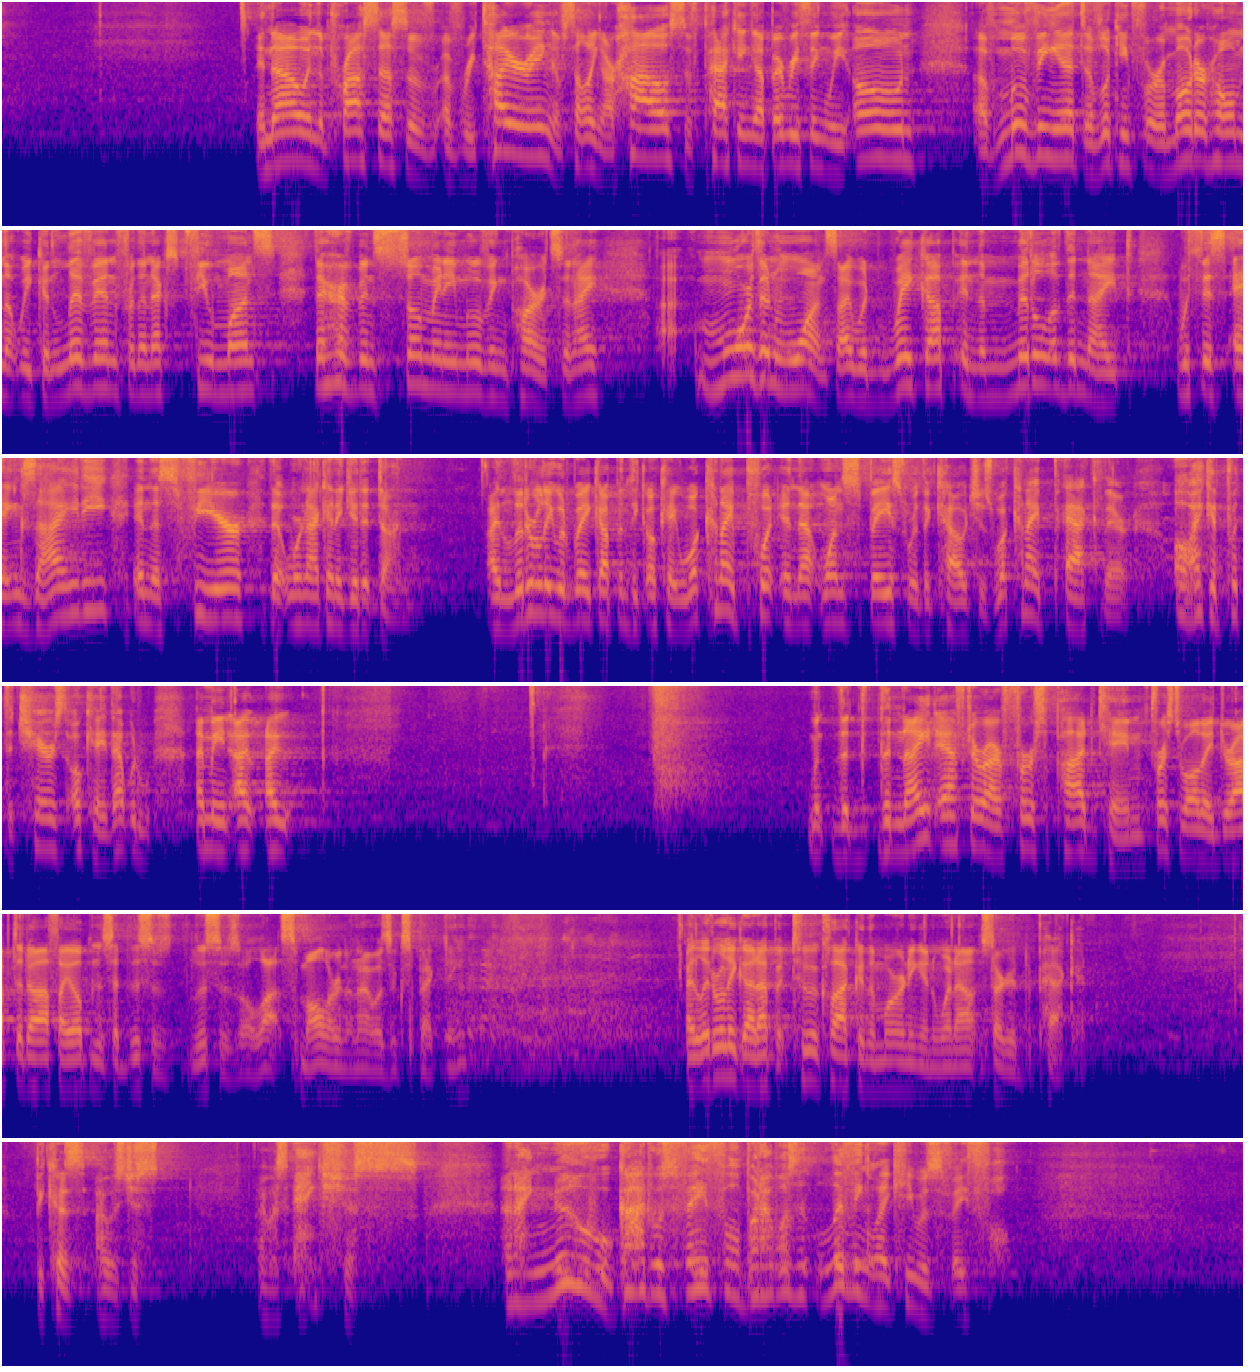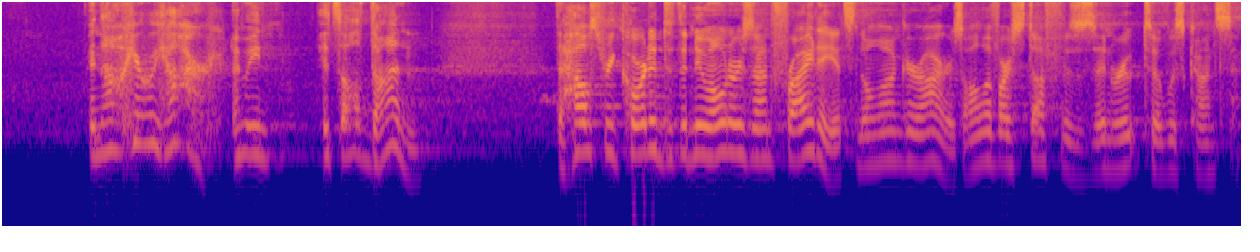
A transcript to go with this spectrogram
And now, in the process of, of retiring, of selling our house, of packing up everything we own, of moving it, of looking for a motorhome that we can live in for the next few months, there have been so many moving parts. And I, uh, more than once, I would wake up in the middle of the night with this anxiety and this fear that we're not going to get it done. I literally would wake up and think, okay, what can I put in that one space where the couch is? What can I pack there? Oh, I could put the chairs. Okay, that would, I mean, I, I the, the night after our first pod came, first of all, they dropped it off. I opened it and said, This is, this is a lot smaller than I was expecting. I literally got up at 2 o'clock in the morning and went out and started to pack it because I was just, I was anxious. And I knew God was faithful, but I wasn't living like He was faithful. And now here we are. I mean, it's all done. The house recorded to the new owners on Friday. It's no longer ours. All of our stuff is en route to Wisconsin.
